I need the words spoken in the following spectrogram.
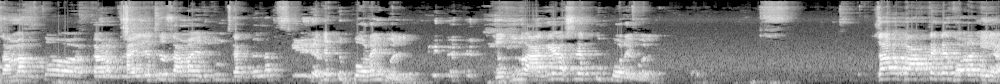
জামা তো কারও খাইলে তো জামা এরকম থাকবে না এটা একটু পরেই বলি। যদিও আগে আসলে একটু পরে বলি। যাও, বাঘটাকে ধরে নিয়ে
